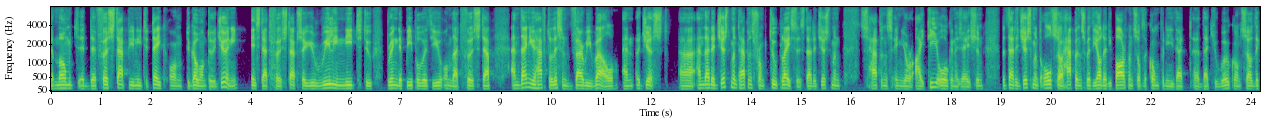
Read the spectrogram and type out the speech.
The moment uh, the first step you need to take on to go onto a journey is that first step. So you really need to bring the people with you on that first step, and then you have to listen very well and adjust. Uh, and that adjustment happens from two places. That adjustment happens in your IT organization, but that adjustment also happens with the other departments of the company that uh, that you work on. So the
